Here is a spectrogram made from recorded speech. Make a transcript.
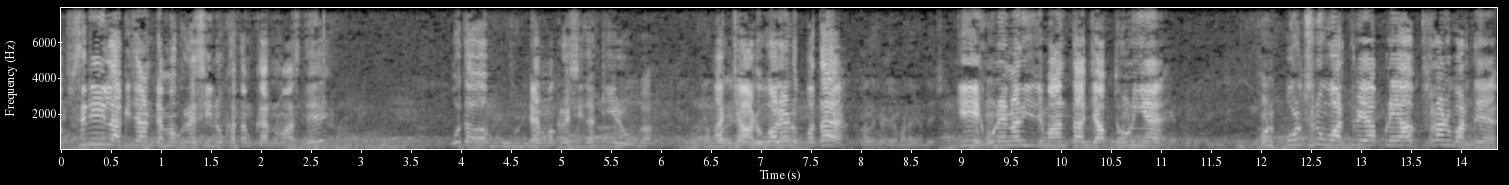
ਅਫਸਰੀ ਲੱਗ ਜਾਣ ਡੈਮੋਕ੍ਰੇਸੀ ਨੂੰ ਖਤਮ ਕਰਨ ਵਾਸਤੇ, ਉਹਦਾ ਡੈਮੋਕ੍ਰੇਸੀ ਦਾ ਕੀ ਰਹੂਗਾ? ਆ ਝਾੜੂ ਵਾਲਿਆਂ ਨੂੰ ਪਤਾ ਹੈ ਕਿ ਹੁਣ ਇਹਨਾਂ ਦੀ ਜ਼ਮਾਨਤਾਂ ਜ਼ਬਤ ਹੋਣੀਆਂ ਹੁਣ ਪੁਲਿਸ ਨੂੰ ਵਰਤ ਰਿਹਾ, ਆਪਣੇ ਅਫਸਰਾਂ ਨੂੰ ਵਰਤੇ ਆ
